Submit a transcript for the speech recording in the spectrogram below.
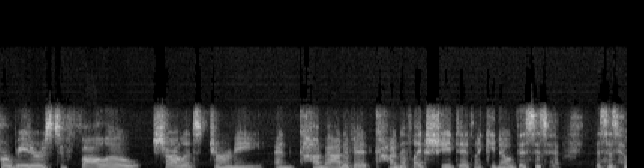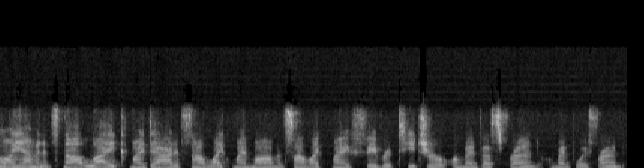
for readers to follow Charlotte's journey and come out of it kind of like she did. Like you know this is this is who I am and it's not like my dad it's not like my mom it's not like my favorite teacher or my best friend or my boyfriend.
